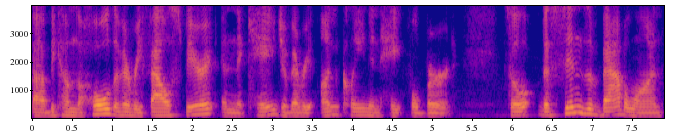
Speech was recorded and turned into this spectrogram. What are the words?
uh, become the hold of every foul spirit and the cage of every unclean and hateful bird. So the sins of Babylon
